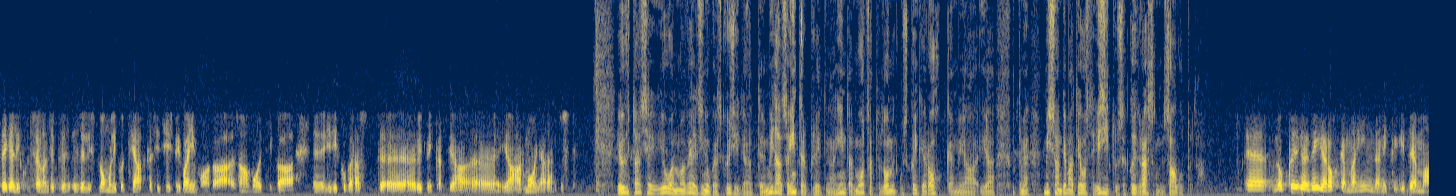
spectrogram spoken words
tegelikult seal on niisugune sellist loomulikult head klassitsismi vaimu, aga samamoodi ka äh, isikupärast äh, rütmikat ja, ja harmooniaarendust ja ühte asja jõuan ma veel sinu käest küsida, et mida sa interpreetina hindad Mozarti loomingus kõige rohkem ja, ja ütleme, mis on tema teoste esituses kõige raskem saavutada? no kõige, kõige rohkem ma hindan ikkagi tema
